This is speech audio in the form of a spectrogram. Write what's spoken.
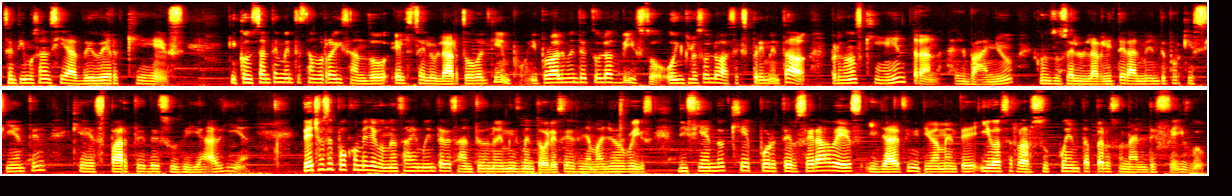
sentimos ansiedad de ver qué es. Y constantemente estamos revisando el celular todo el tiempo. Y probablemente tú lo has visto o incluso lo has experimentado. Personas que entran al baño con su celular literalmente porque sienten que es parte de su día a día. De hecho, hace poco me llegó un mensaje muy interesante de uno de mis mentores, que se llama John Reese, diciendo que por tercera vez y ya definitivamente iba a cerrar su cuenta personal de Facebook.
